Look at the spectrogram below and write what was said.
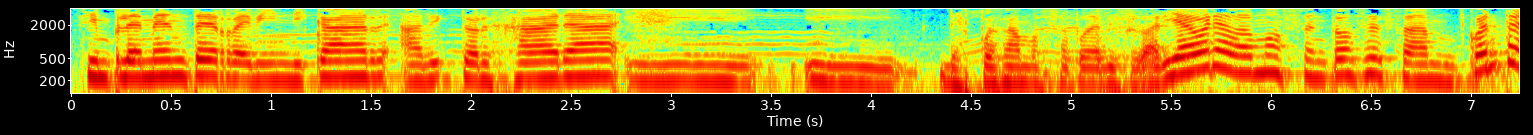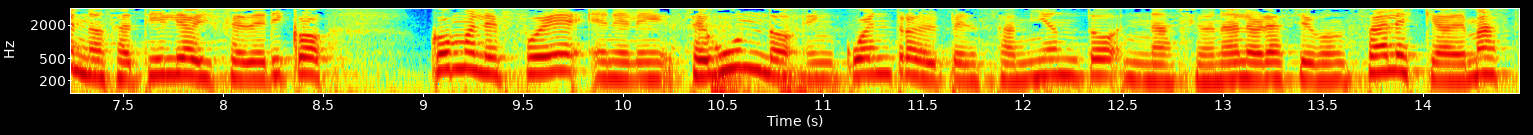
simplemente reivindicar a Víctor Jara y, y después vamos a poder disfrutar. Y ahora vamos entonces a... Cuéntenos, Atilio y Federico, ¿cómo le fue en el segundo encuentro del pensamiento nacional Horacio González, que además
